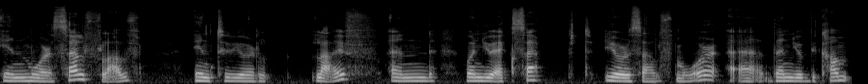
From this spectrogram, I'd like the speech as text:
in more self love into your life, and when you accept yourself more, uh, then you become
